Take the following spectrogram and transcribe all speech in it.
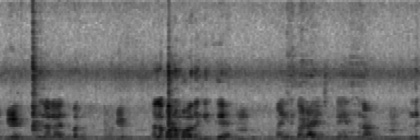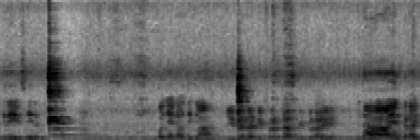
ஓகே. இது நல்லா இது பாருங்க. ஓகே. நல்லா குழம்பா வதங்கியிருக்கு. ம். நான் இது கடாய் வச்சுருக்கேன் எதுக்குன்னா இந்த கிரேவி செய்கிறதுக்காக கொஞ்சம் எண்ணெய் ஊற்றிக்கலாம் இது என்ன டிஃப்ரெண்ட்டாக இருக்குது கடாய்? இதுதான் அயன் கடாய்.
